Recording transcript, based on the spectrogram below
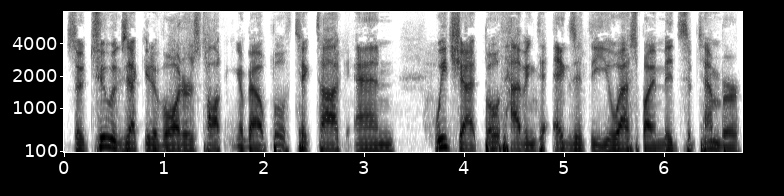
So, two executive orders talking about both TikTok and WeChat both having to exit the US by mid September.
